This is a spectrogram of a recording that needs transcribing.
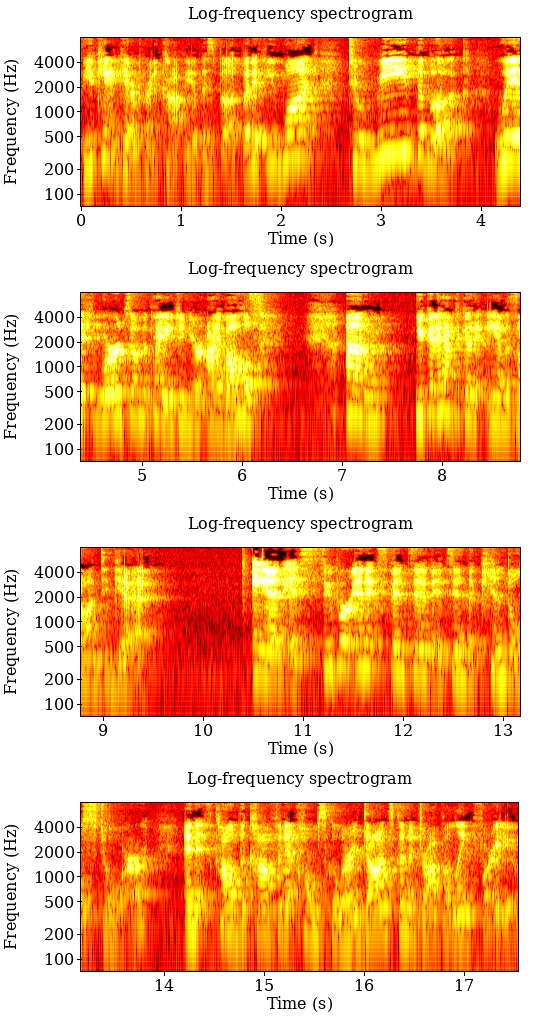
you can't get a print copy of this book, but if you want to read the book with words on the page in your eyeballs, um, you're going to have to go to Amazon to get it and it's super inexpensive. It's in the Kindle store and it's called The Confident Homeschooler. And Dawn's going to drop a link for you.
